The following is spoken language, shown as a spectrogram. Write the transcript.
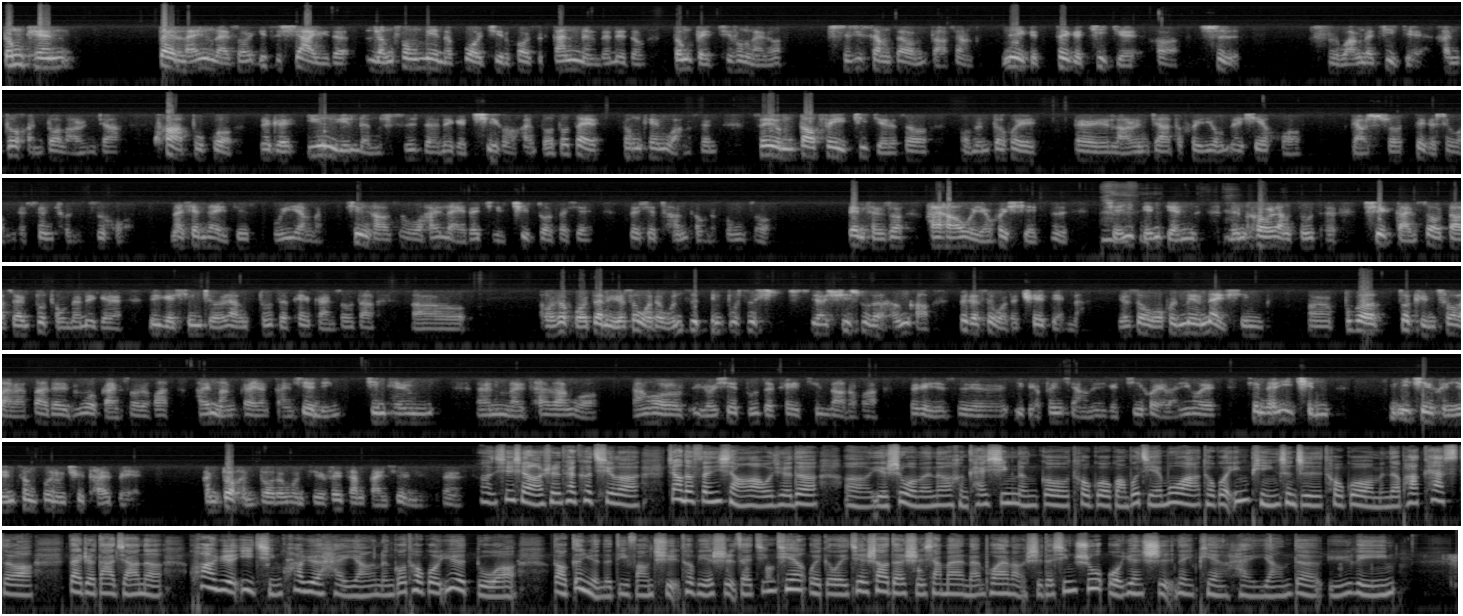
冬天在兰屿来说，一直下雨的冷锋面的过境，或者是干冷的那种。东北季风来的话，实际上在我们岛上，那个这个季节啊是死亡的季节，很多很多老人家跨不过那个阴雨冷湿的那个气候，很多都在冬天往生。所以我们到非季节的时候，我们都会呃老人家都会用那些火表示说，这个是我们的生存之火。那现在已经不一样了，幸好是我还来得及去做这些。这些传统的工作，变成说还好，我也会写字，写一点点，能够让读者去感受到，虽然不同的那个那个星球，让读者可以感受到。呃，我说活在有时候我的文字并不是要叙述的很好，这个是我的缺点了。有时候我会没有耐心，嗯、呃，不过作品出来了，大家如果感受的话，还蛮感感谢您今天嗯来采访我。然后有一些读者可以听到的话，这个也是一个分享的一个机会了。因为现在疫情疫情很严重，不能去台北。很多很多的问题，非常感谢你。嗯，嗯，谢谢老师，太客气了。这样的分享啊，我觉得呃，也是我们呢很开心能够透过广播节目啊，透过音频，甚至透过我们的 Podcast 啊，带着大家呢跨越疫情，跨越海洋，能够透过阅读啊，到更远的地方去。特别是在今天为各位介绍的是夏曼兰波安老师的新书《我愿是那片海洋的鱼鳞》。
